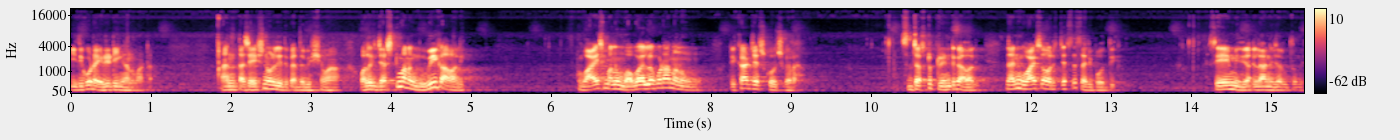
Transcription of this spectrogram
ఇది కూడా ఎడిటింగ్ అనమాట అంత చేసిన వాళ్ళు ఇది పెద్ద విషయమా? వాళ్ళకి జస్ట్ మనకు మూవీ కావాలి. వాయిస్ మనం మొబైల్లో కూడా మనం రికార్డ్ చేసుకోవచ్చు కదా. జస్ట్ ప్రింట్ కావాలి. దానికి వాయిస్ ఓవర్ ఇచ్చేస్తే సరిపోద్ది. సేమ్ ఇది ఇలానే జరుగుతుంది.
